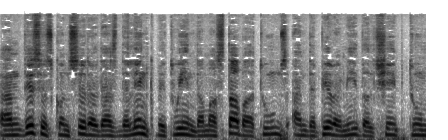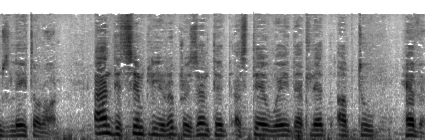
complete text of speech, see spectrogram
And this is considered as the link between the mastaba tombs and the pyramidal shaped tombs later on. And it simply represented a stairway that led up to heaven.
